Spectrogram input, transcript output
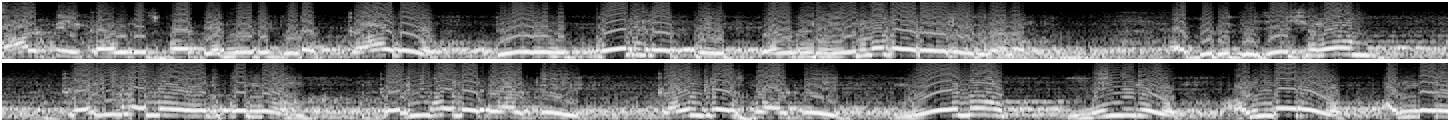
పార్టీ కాంగ్రెస్ పార్టీ ఎన్నడికి కూడా కాదు. దేవుని పేరు చెప్పి ఒకటి ఎన్నడూ అడగలేదు మనం. అభివృద్ధి చేసినాం. గరీబన్న ఆదుకున్నాం గరీబన్న పార్టీ కాంగ్రెస్ పార్టీ నేను మీరు అందరూ అందరి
